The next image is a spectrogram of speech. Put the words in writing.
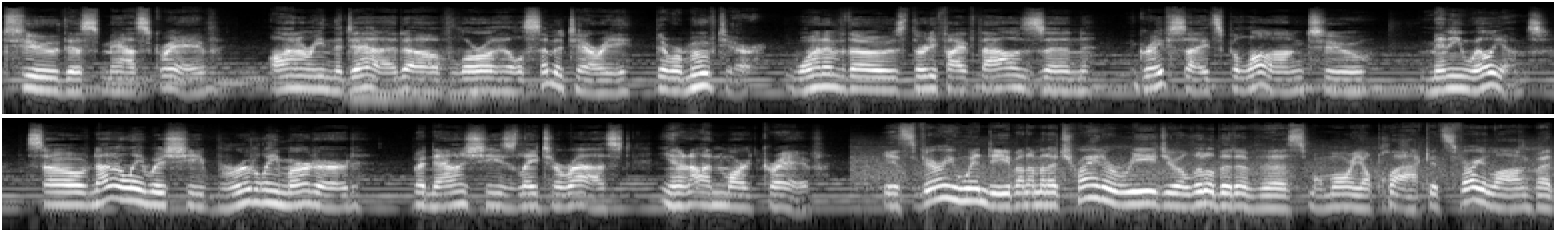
to this mass grave honoring the dead of Laurel Hill Cemetery that were moved here. One of those 35,000 grave sites belonged to Minnie Williams. So not only was she brutally murdered, but now she's laid to rest in an unmarked grave. It's very windy, but I'm going to try to read you a little bit of this memorial plaque. It's very long, but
